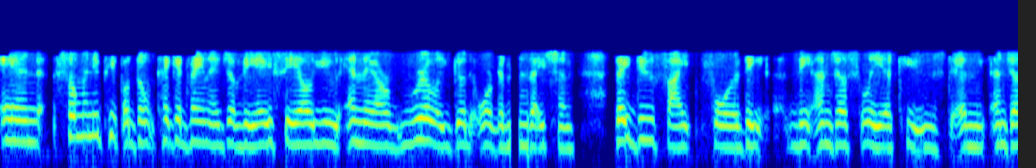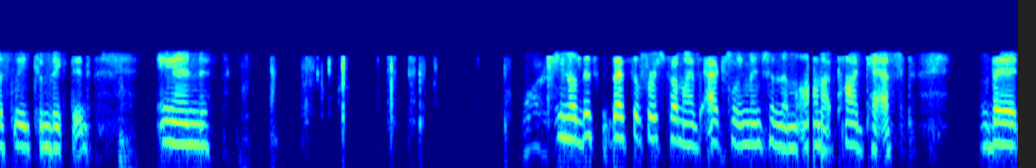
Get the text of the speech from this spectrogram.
And so many people don't take advantage of the ACLU, and they are a really good organization. They do fight for the the unjustly accused and unjustly convicted, and you know this that's the first time I've actually mentioned them on my podcast. But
